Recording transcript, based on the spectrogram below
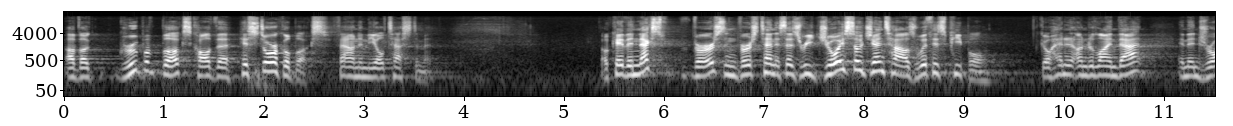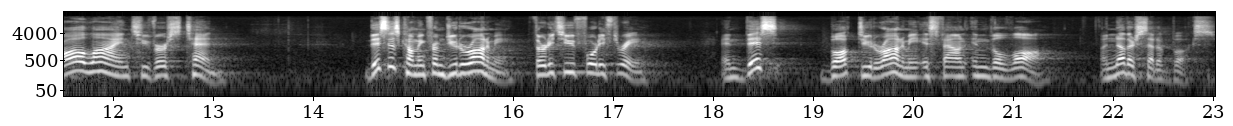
of a group of books called the historical books found in the Old Testament. Okay, the next verse, in verse 10, it says, Rejoice, O Gentiles, with his people. Go ahead and underline that, and then draw a line to verse 10. This is coming from Deuteronomy 32 43. And this book, Deuteronomy, is found in the law, another set of books.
